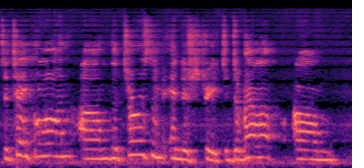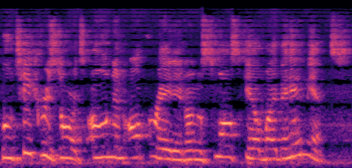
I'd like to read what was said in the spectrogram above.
to take on um, the tourism industry, to develop um, boutique resorts owned and operated on a small scale by Bahamians.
